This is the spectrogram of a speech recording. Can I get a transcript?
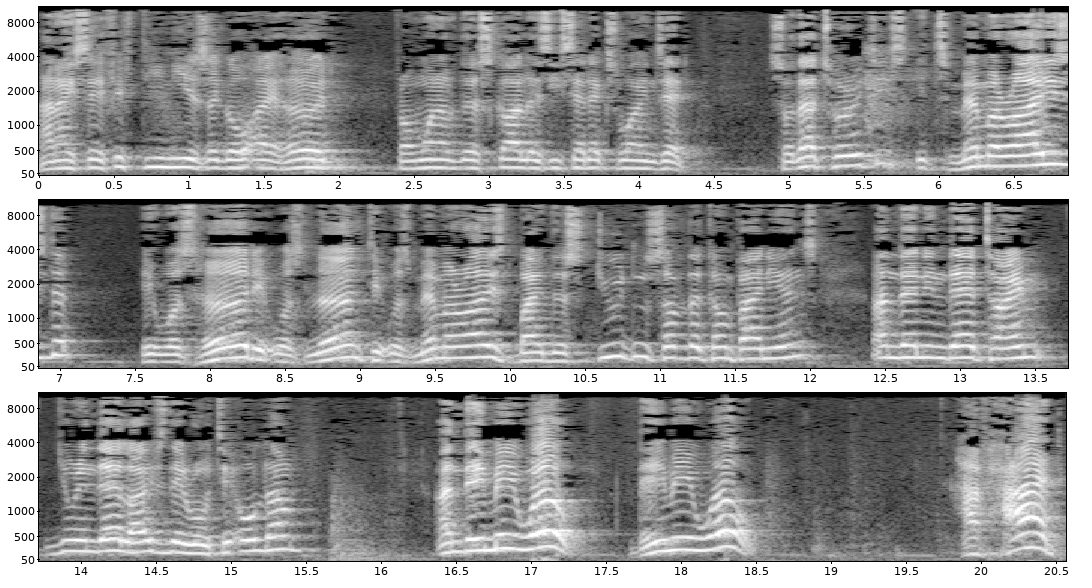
and I say 15 years ago I heard from one of the scholars, he said X, Y, and Z. So that's where it is. It's memorized. It was heard, it was learnt, it was memorized by the students of the companions, and then in their time, during their lives, they wrote it all down. And they may well, they may well have had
